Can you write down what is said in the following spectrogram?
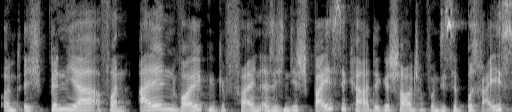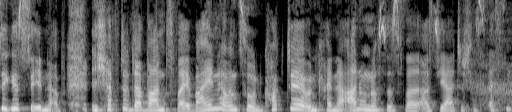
Und ich bin ja von allen Wolken gefallen, als ich in die Speisekarte geschaut habe und diese Preise gesehen habe. Ich habe da, da waren zwei Weine und so ein Cocktail und keine Ahnung noch, das war asiatisches Essen.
